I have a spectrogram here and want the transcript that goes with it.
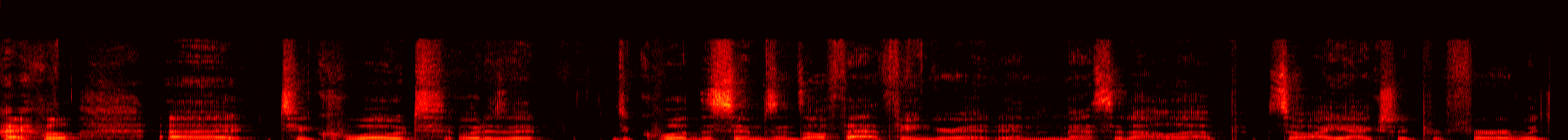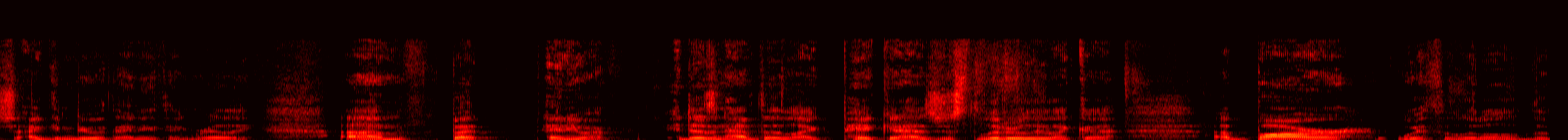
I will, uh, to quote, what is it? To quote The Simpsons, I'll fat finger it and mess it all up. So I actually prefer, which I can do with anything really. Um, but anyway, it doesn't have the like pick. It has just literally like a, a bar with a little the,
